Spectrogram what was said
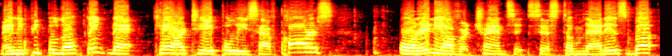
Many people don't think that KRTA police have cars or any other transit system that is, but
